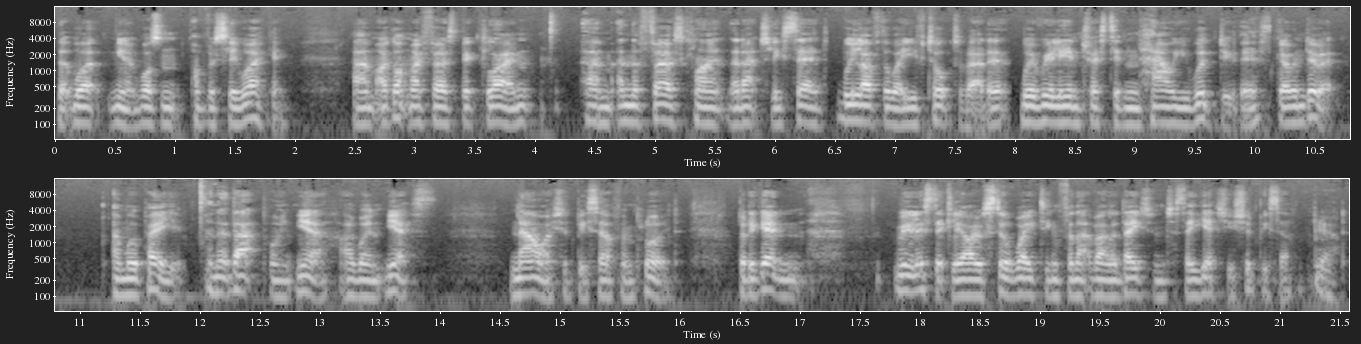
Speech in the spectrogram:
that were, you know, wasn't obviously working. Um, I got my first big client, um, and the first client that actually said, "We love the way you've talked about it. We're really interested in how you would do this. Go and do it, and we'll pay you." And at that point, yeah, I went, "Yes, now I should be self-employed." But again, realistically, I was still waiting for that validation to say, "Yes, you should be self-employed." Yeah.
